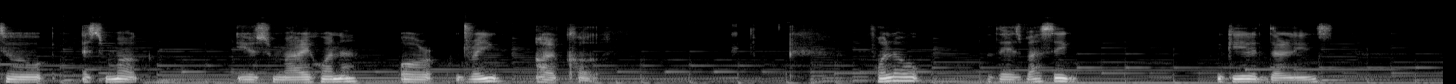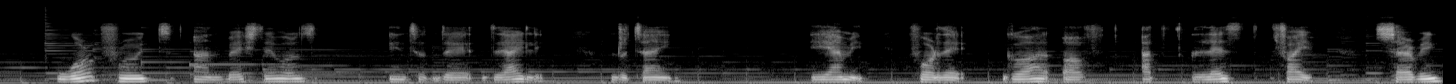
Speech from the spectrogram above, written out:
to smoke, use marijuana, or drink alcohol. Follow these basic guidelines. Work fruits and vegetables into the daily routine. Yummy for the goal of at least five serving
